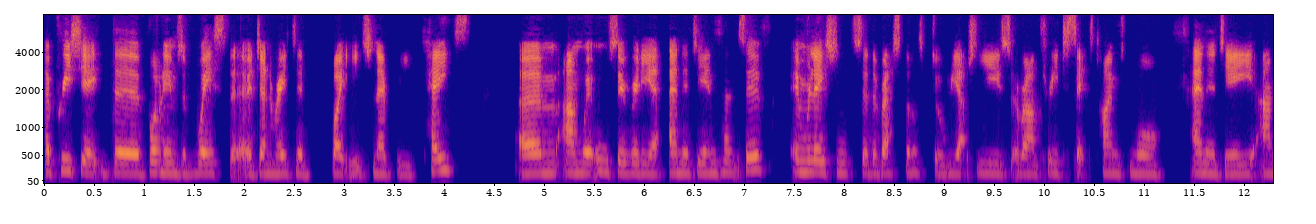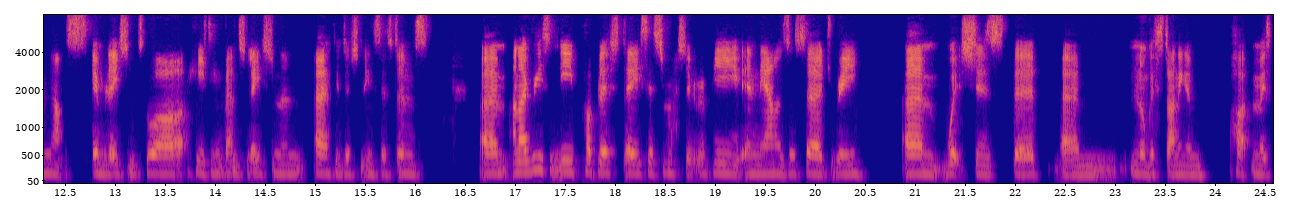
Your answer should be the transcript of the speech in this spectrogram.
appreciate the volumes of waste that are generated by each and every case. Um, and we're also really energy intensive. In relation to the rest of the hospital, we actually use around three to six times more energy, and that's in relation to our heating, ventilation, and air conditioning systems. Um, and I recently published a systematic review in the Annals of Surgery, um, which is the um, longest standing and most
